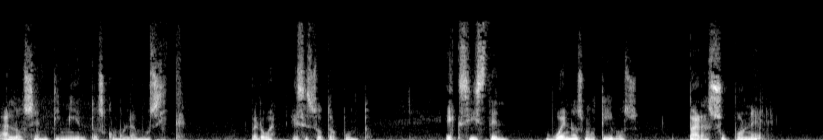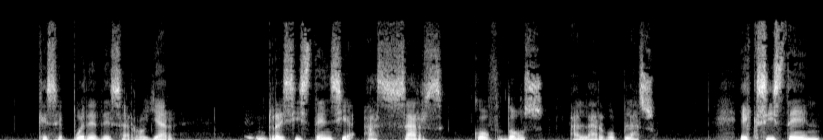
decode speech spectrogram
a los sentimientos como la música. Pero bueno, ese es otro punto existen buenos motivos para suponer que se puede desarrollar resistencia a SARS-CoV-2 a largo plazo. Existen,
